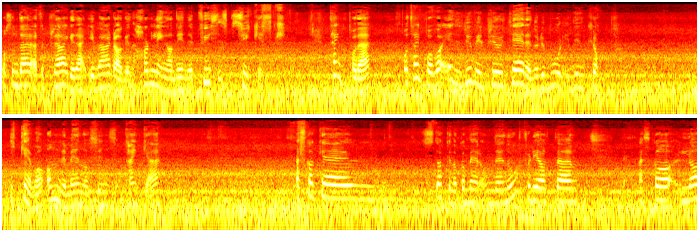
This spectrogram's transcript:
og som deretter preger deg i hverdagen. Handlingene dine fysisk, psykisk. Tenk på det. Og tenk på hva er det du vil prioritere når du bor i din kropp. Ikke hva andre mener og syns og tenker. Jeg skal ikke snakke noe mer om det nå, fordi at eh, jeg skal la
